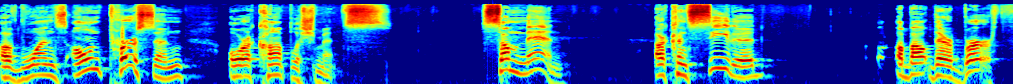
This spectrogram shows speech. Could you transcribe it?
of one's own person or accomplishments. Some men are conceited about their birth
